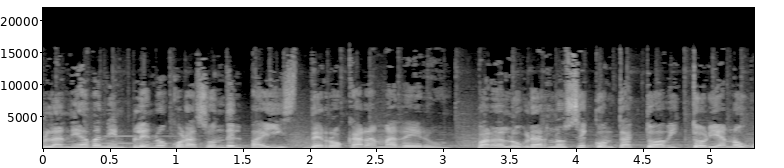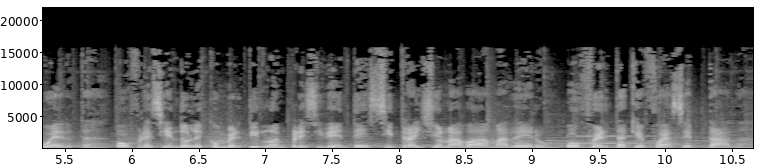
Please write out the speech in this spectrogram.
planeaban en pleno corazón del país derrocar a Madero. Para lograrlo se contactó a Victoriano Huerta, ofreciéndole convertirlo en presidente si traicionaba a Madero, oferta que fue aceptada.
